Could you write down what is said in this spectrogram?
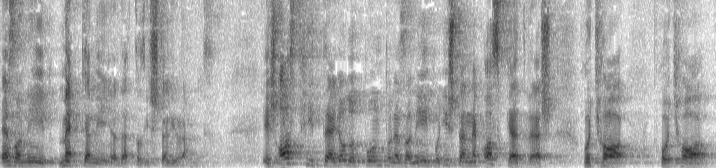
ez a nép megkeményedett az Isten iránt. És azt hitte egy adott ponton ez a nép, hogy Istennek az kedves, hogyha, hogyha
